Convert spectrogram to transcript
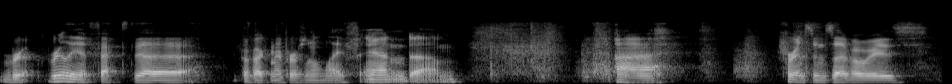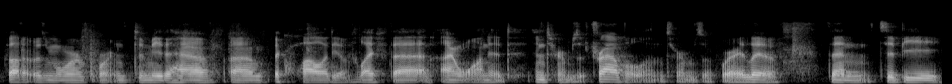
re- really affect the affect my personal life. And um, uh, for instance, I've always thought it was more important to me to have um, the quality of life that I wanted in terms of travel, in terms of where I live, than to be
